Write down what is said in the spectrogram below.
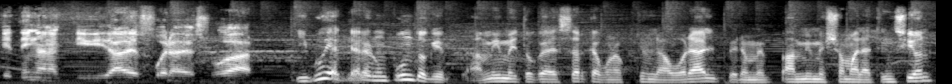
que tengan actividades fuera de su hogar. Y voy a aclarar un punto que a mí me toca de cerca por una cuestión laboral, pero me- a mí me llama la atención,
